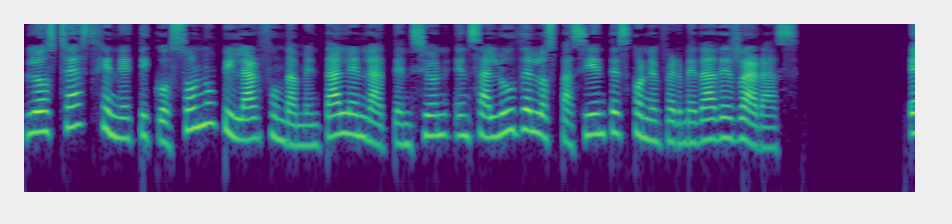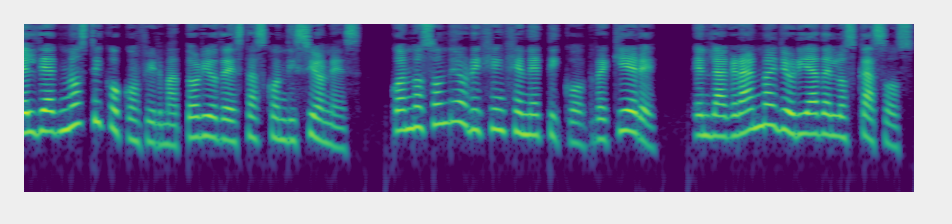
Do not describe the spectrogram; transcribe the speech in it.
Los test genéticos son un pilar fundamental en la atención en salud de los pacientes con enfermedades raras. El diagnóstico confirmatorio de estas condiciones, cuando son de origen genético, requiere, en la gran mayoría de los casos,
